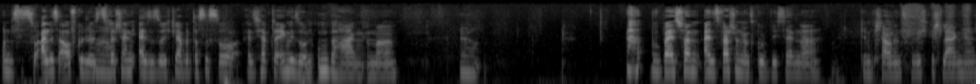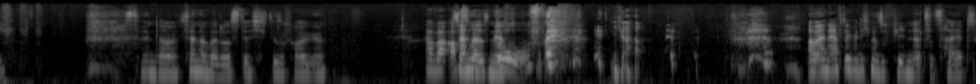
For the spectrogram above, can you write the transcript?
Und es ist so alles aufgelöst. Ja. Wahrscheinlich, also so, ich glaube, das ist so. Also ich habe da irgendwie so ein Unbehagen immer. Ja. Wobei es schon, also es war schon ganz gut, wie Sander dem Clown ins Gesicht geschlagen hat. Sander, Sander war lustig, diese Folge. Aber auch Sander so ist nervt. doof. Ja. Aber er nervt irgendwie nicht mehr so viel in letzter Zeit.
